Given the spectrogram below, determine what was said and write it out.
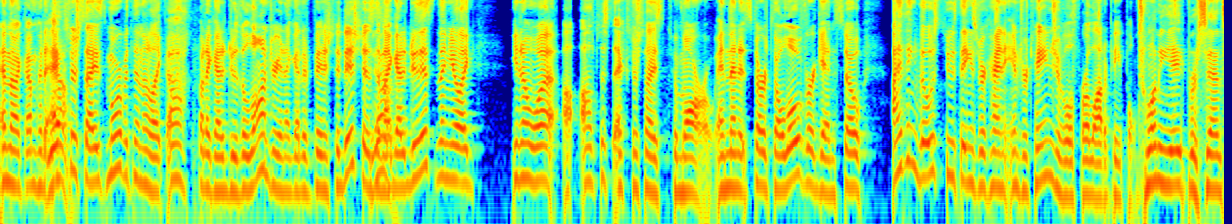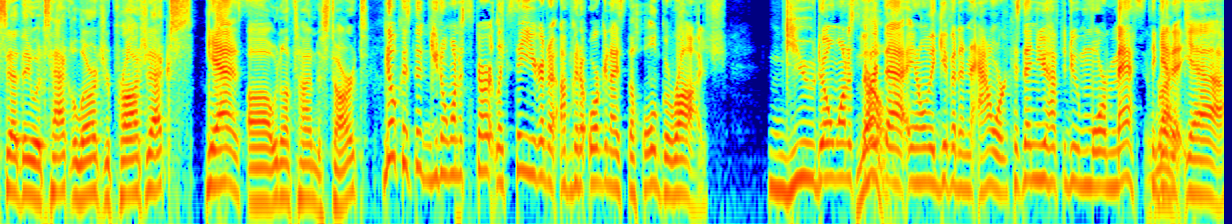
and they're like, "I'm going to Yeah. exercise more," but then they're like, "Ah, but I got to do the laundry, and I got to finish the dishes, and I got to do this," and then you're like, "You know what? I'll, I'll just exercise tomorrow," and then it starts all over again. So I think those two things are kind of interchangeable for a lot of people. Twenty-eight percent said they would tackle larger projects. Yes. Uh, we don't have time to start. No, because you don't want to start. Like, say you're gonna, I'm gonna organize the whole garage. You don't want to start No. that and only give it an hour because then you have to do more mess to get it. Yeah,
